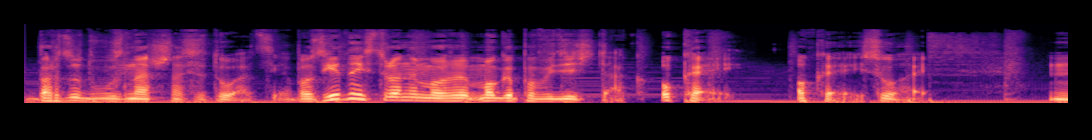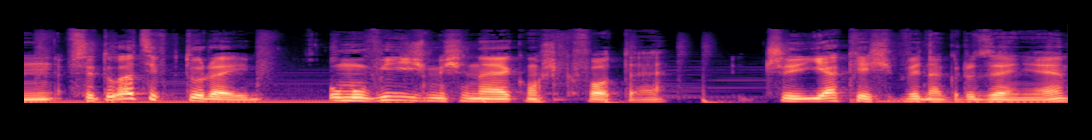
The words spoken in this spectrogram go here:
bardzo dwuznaczna sytuacja. Bo z jednej strony może, mogę powiedzieć tak, okej, okay, okej, okay, słuchaj. Mm, w sytuacji, w której umówiliśmy się na jakąś kwotę, czy jakieś wynagrodzenie,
